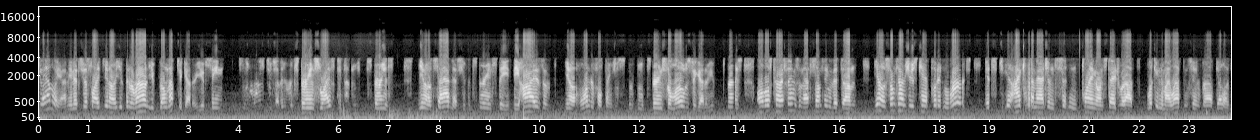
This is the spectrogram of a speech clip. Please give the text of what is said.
family. I mean it's just like you know you've been around, you've grown up together, you've seen together, you've experienced life together, you've experienced you know, sadness. You've experienced the the highs of you know wonderful things. You've experienced the lows together. You've experienced all those kind of things, and that's something that um, you know sometimes you just can't put it in words. It's you know, I can't imagine sitting playing on stage without looking to my left and seeing Brad Gillis,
